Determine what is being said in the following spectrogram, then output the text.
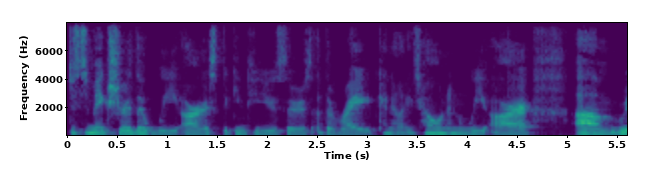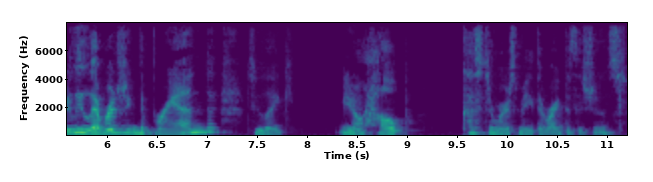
just to make sure that we are speaking to users at the right kind of like tone and we are um, really leveraging the brand to like you know help customers make the right decisions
